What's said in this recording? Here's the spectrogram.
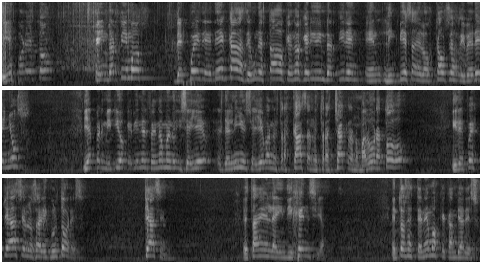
Y es por esto que invertimos después de décadas de un Estado que no ha querido invertir en, limpieza de los cauces ribereños y ha permitido que viene el fenómeno y se del niño y se lleva a nuestras casas, nuestras chacras, nos valora todo. Y después, ¿qué hacen los agricultores? ¿Qué hacen? Están en la indigencia. Entonces tenemos que cambiar eso.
